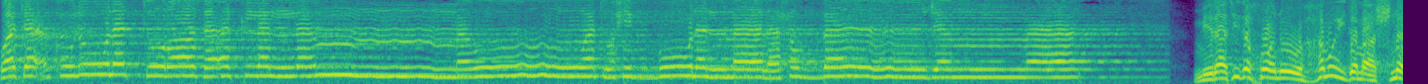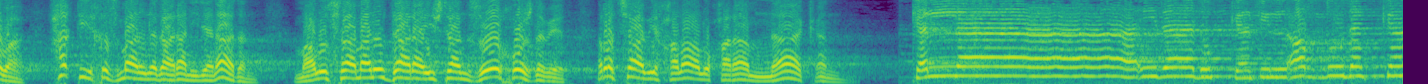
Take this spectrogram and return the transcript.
وتأكلون التراث أكلا لما وتحبون المال حبا جما. میراتی دەخۆن و هەمووی دەماشنەوە. حەقی خزمان و نەدارانی لێ نادەن ماڵ و سامان و داراییشتان زۆر خۆش دەوێت. ڕەچاوی حەڵاڵ و حەرام ناکەن. كلا إذا دكت الأرض دكا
